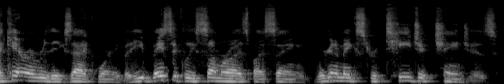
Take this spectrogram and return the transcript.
I can't remember the exact wording, but he basically summarized by saying, We're going to make strategic changes.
